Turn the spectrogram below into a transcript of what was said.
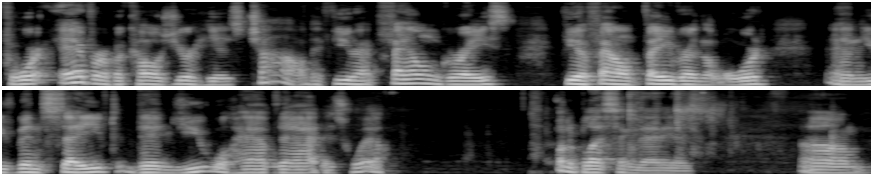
forever because you're His child. If you have found grace, if you have found favor in the Lord, and you've been saved, then you will have that as well. What a blessing that is. Um,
